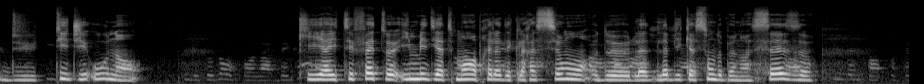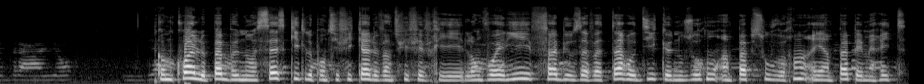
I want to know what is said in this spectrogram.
du TG Uno qui a été faite immédiatement après la déclaration de l'abdication de Benoît XVI comme quoi le pape Benoît XVI quitte le pontificat le 28 février. L'envoyé Fabio Zavataro dit que nous aurons un pape souverain et un pape émérite.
